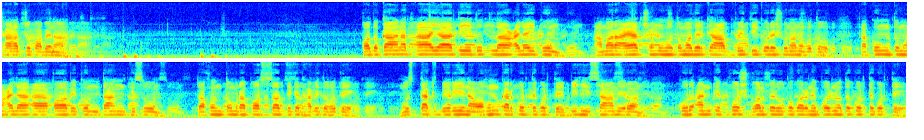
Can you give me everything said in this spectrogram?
সাহায্য পাবে না। আমার আয়াত সমূহ তোমাদেরকে আবৃত্তি করে শোনানো হতো। ফাকুনতুম আলা আকাবিকুম তানকিসুন তখন তোমরা পশ্চাৎ দিকে ধাবিত হতে। মুস্তাকবিরিনা, অহংকার করতে করতে, বিহি সামিরন, কুরআনকে খোশ গল্পের উপকরণে পরিণত করতে করতে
